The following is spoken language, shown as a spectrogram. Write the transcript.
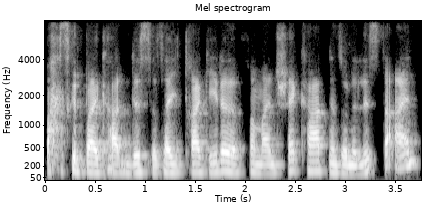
Basketballkartenliste. Das heißt, ich trage jede von meinen Checkkarten in so eine Liste ein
